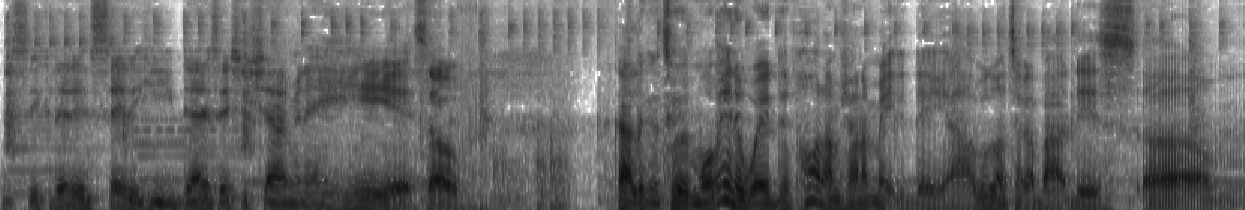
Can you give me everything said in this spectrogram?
Let's see, cause they didn't say that he died. They said she shot him in the head. So, gotta look into it more. Anyway, the point I'm trying to make today, y'all, we're gonna talk about this um,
